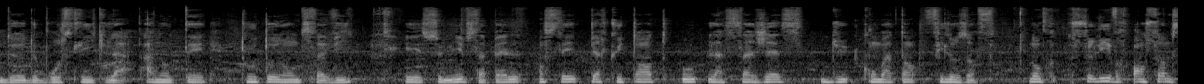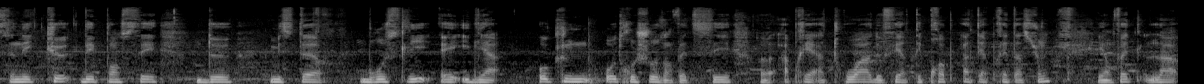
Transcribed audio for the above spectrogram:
de, Bruce Lee qu'il a annoté tout au long de sa vie. Et ce livre s'appelle Pensées percutantes ou la sagesse du combattant philosophe. Donc ce livre, en somme, ce n'est que des pensées de Mr. Bruce Lee et il n'y a aucune autre chose en fait c'est euh, après à toi de faire tes propres interprétations et en fait là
